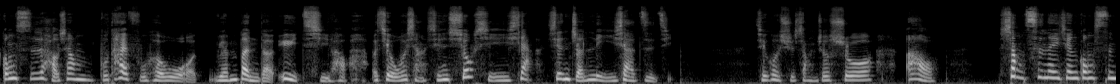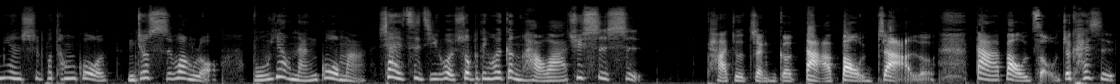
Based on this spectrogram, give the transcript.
公司好像不太符合我原本的预期哈，而且我想先休息一下，先整理一下自己。结果学长就说：“哦，上次那间公司面试不通过，你就失望了，不要难过嘛，下一次机会说不定会更好啊，去试试。”他就整个大爆炸了，大暴走，就开始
